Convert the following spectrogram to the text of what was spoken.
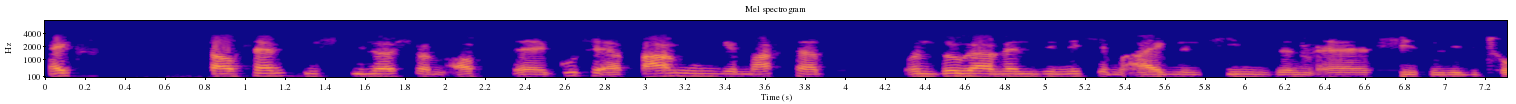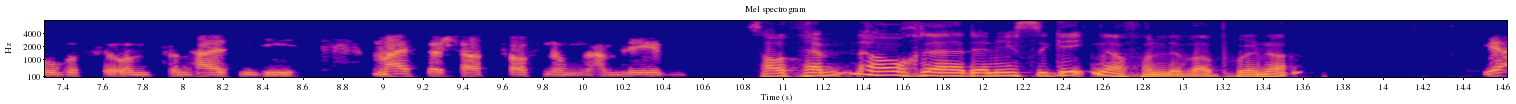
Ex-Southampton-Spieler schon oft äh, gute Erfahrungen gemacht hat. Und sogar wenn sie nicht im eigenen Team sind, äh, schießen sie die Tore für uns und halten die Meisterschaftshoffnungen am Leben. Southampton auch der, der nächste Gegner von Liverpool, ne? Ja,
